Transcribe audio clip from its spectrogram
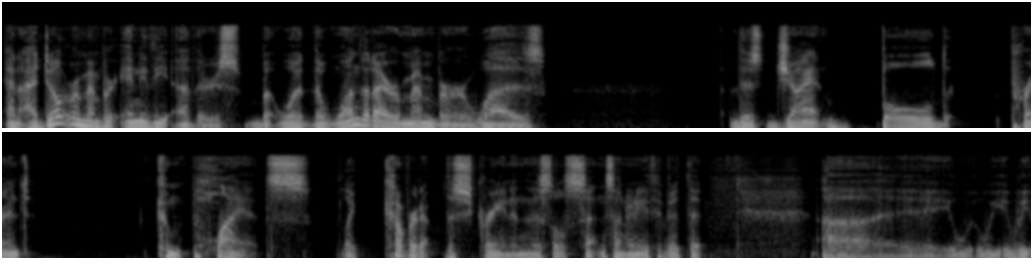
And I don't remember any of the others, but what the one that I remember was this giant bold print compliance, like covered up the screen, and this little sentence underneath of it that uh, we, we,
